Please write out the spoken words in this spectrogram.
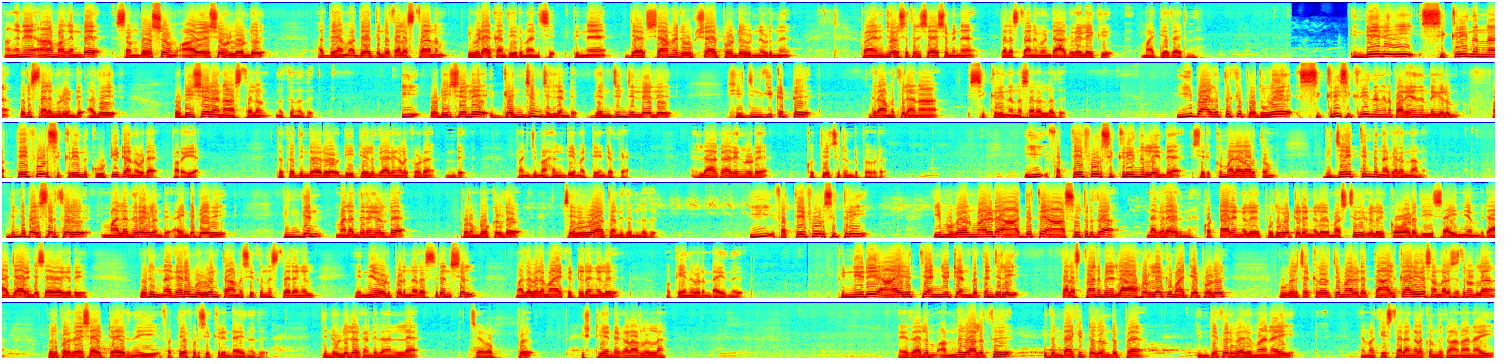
അങ്ങനെ ആ മകന്റെ സന്തോഷവും ആവേശവും ഉള്ളതുകൊണ്ട് അദ്ദേഹം അദ്ദേഹത്തിന്റെ തലസ്ഥാനം ഇവിടെ ആക്കാൻ തീരുമാനിച്ച്. പിന്നെ ജലക്ഷാമ രൂക്ഷമായപ്പോൾ ഇവിടുന്ന് ഇവിടുന്ന് പതിനഞ്ച് വർഷത്തിന് ശേഷം പിന്നെ തലസ്ഥാനം വീണ്ടും ആഗ്രയിലേക്ക് മാറ്റിയതായിരുന്നു. ഇന്ത്യയിൽ ഈ സിക്രി എന്ന് പറഞ്ഞ ഒരു സ്ഥലം കൂടി ഉണ്ട്. അത് ഒഡീഷയിലാണ് ആ സ്ഥലം നിൽക്കുന്നത്. ഈ ഒഡീഷയിലെ ഗഞ്ചം ജില്ല ഉണ്ട് ഗഞ്ചം ജില്ലയിൽ ഹിജിൻകിക്കട്ട് ഗ്രാമത്തിലാണ് ആ സിക്രി എന്ന് പറഞ്ഞ സ്ഥലമുള്ളത് ഈ ഭാഗത്തേക്ക് പൊതുവേ സിക്രി സിക്രി എന്ന് അങ്ങനെ പറയുന്നുണ്ടെങ്കിലും ഫത്തേപൂർ സിക്രി എന്ന് കൂട്ടിയിട്ടാണ് ഇവിടെ പറയുക. ഇതൊക്കെ ഇതിന്റെ ഓരോ ഡീറ്റെയിലും കാര്യങ്ങളൊക്കെ ഇവിടെ ഉണ്ട്. പഞ്ച്മഹലിന്റെയും മറ്റേതിന്റെ ഒക്കെ എല്ലാ കാര്യങ്ങളുടെ കൊത്തിവെച്ചിട്ടുണ്ട് ഇപ്പോൾ ഇവിടെ. ഈ ഫത്തേപൂർ സിക്രി എന്നുള്ളതിന്റെ ശരിക്കും മലയാള അർത്ഥം വിജയത്തിന്റെ നഗരം എന്നാണ്. ഇതിന്റെ പരിസരത്ത് ഒരു മലനിരകളുണ്ട്. അതിന്റെ പേര് വിന്ധ്യൻ മലനിരകളുടെ പുറമ്പോക്കളുടെ ചെരുവ് ഭാഗത്താണ് ഇതുള്ളത് ഈ ഫത്തേപൂർ സിത്രി ഈ മുഗളന്മാരുടെ ആദ്യത്തെ ആസൂത്രിത നഗരമായിരുന്നു. കൊട്ടാരങ്ങൾ പൊതുകെട്ടിടങ്ങൾ മസ്ജിദുകൾ കോടതി സൈന്യം രാജാവിന്റെ സേവകർ ഒരു നഗരം മുഴുവൻ താമസിക്കുന്ന സ്ഥലങ്ങൾ എന്നിവ ഉൾപ്പെടുന്ന റെസിഡൻഷ്യൽ മതപരമായ കെട്ടിടങ്ങൾ ഒക്കെയാണ് ഇവിടെ ഉണ്ടായിരുന്നത്. പിന്നീട് ആയിരത്തി അഞ്ഞൂറ്റി എൺപത്തഞ്ചിൽ തലസ്ഥാനം പിന്നെ ലാഹോറിലേക്ക് മാറ്റിയപ്പോൾ മുഗൾ ചക്രവർത്തിമാരുടെ താൽക്കാലിക സന്ദർശനത്തിനുള്ള ഒരു പ്രദേശമായിട്ടായിരുന്നു ഈ ഫത്തേപൂർ സിക്രി ഉണ്ടായിരുന്നത്. ഇതിന്റെ ഉള്ളിലൊക്കെ കണ്ടില്ല നല്ല ചുവപ്പ് ഇഷ്ടികന്റെ കളറിലുള്ള ഏതായാലും അന്ന് കാലത്ത് ഇതുണ്ടാക്കിയിട്ടതുകൊണ്ട് ഇപ്പം ഇന്ത്യക്കൊരു വരുമാനമായി നമുക്ക് ഈ സ്ഥലങ്ങളൊക്കെ ഒന്ന് കാണാനായി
